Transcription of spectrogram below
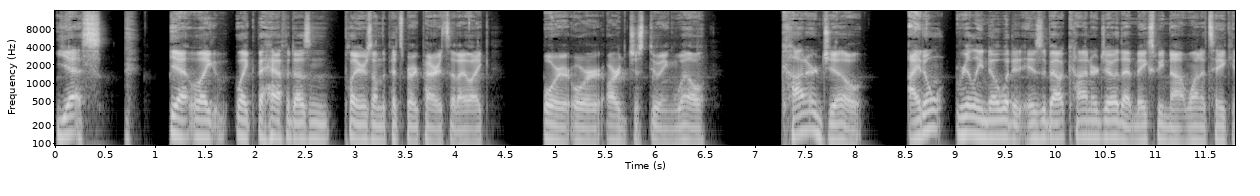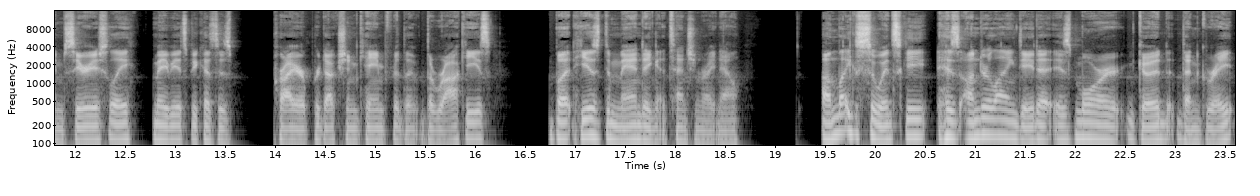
Yes. Yeah, like like the half a dozen players on the Pittsburgh Pirates that I like or or are just doing well. Connor Joe, I don't really know what it is about Connor Joe that makes me not want to take him seriously. Maybe it's because his prior production came for the, the Rockies, but he is demanding attention right now. Unlike Suwinski, his underlying data is more good than great,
